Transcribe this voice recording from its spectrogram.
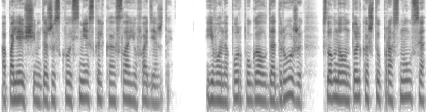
опаляющим даже сквозь несколько слоев одежды. Его напор пугал до дрожи, словно он только что проснулся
